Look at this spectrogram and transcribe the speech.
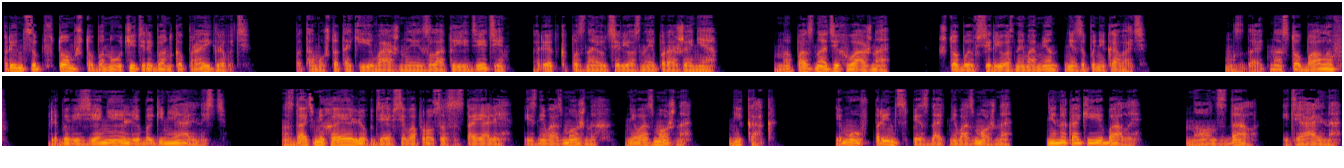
Принцип в том, чтобы научить ребенка проигрывать. Потому что такие важные золотые дети редко познают серьезные поражения. Но познать их важно, чтобы в серьезный момент не запаниковать. Сдать на сто баллов — либо везение, либо гениальность. Сдать Михаэлю, где все вопросы состояли из невозможных, невозможно. Никак. Ему в принципе сдать невозможно ни на какие баллы. Но он сдал, идеально,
